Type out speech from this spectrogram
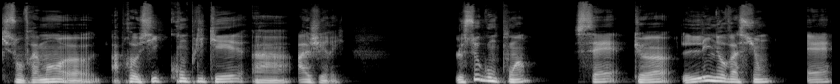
qui sont vraiment euh, après aussi compliquées à, à gérer. Le second point, c'est que l'innovation est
